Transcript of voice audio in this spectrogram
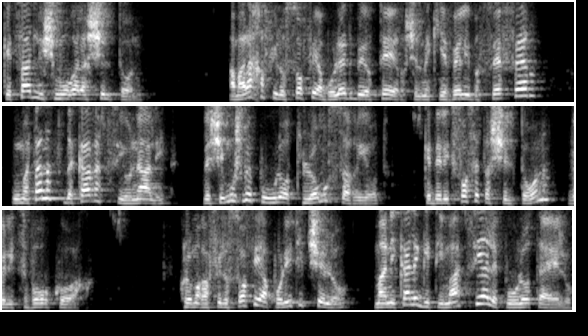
כיצד לשמור על השלטון. המהלך הפילוסופי הבולט ביותר של מקיאוולי בספר הוא מתן הצדקה רציונלית לשימוש בפעולות לא מוסריות כדי לתפוס את השלטון ולצבור כוח. כלומר, הפילוסופיה הפוליטית שלו מעניקה לגיטימציה לפעולות האלו.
